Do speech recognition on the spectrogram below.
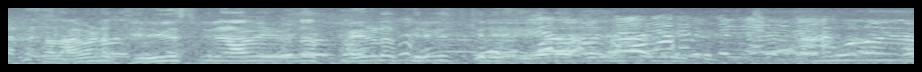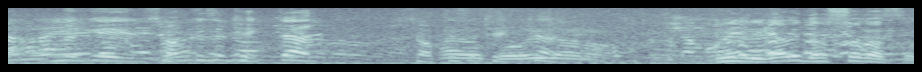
আমি একটা থ্রি পিস আমি একটা ফাইনটা থ্রি পিস কিনেছি কি সব কিছু ঠিকঠাক? সব কিছু ঠিকঠাক? তুমি লিগালি দর্শক আছো।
